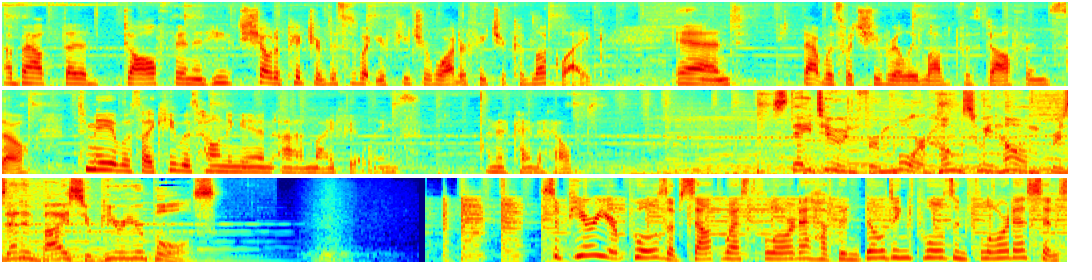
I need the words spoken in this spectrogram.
about the dolphin, and he showed a picture of this is what your future water feature could look like, and that was what she really loved was dolphins. So to me, it was like he was honing in on my feelings, and it kind of helped. Stay tuned for more Home Sweet Home presented by Superior Pools. Superior Pools of Southwest Florida have been building pools in Florida since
